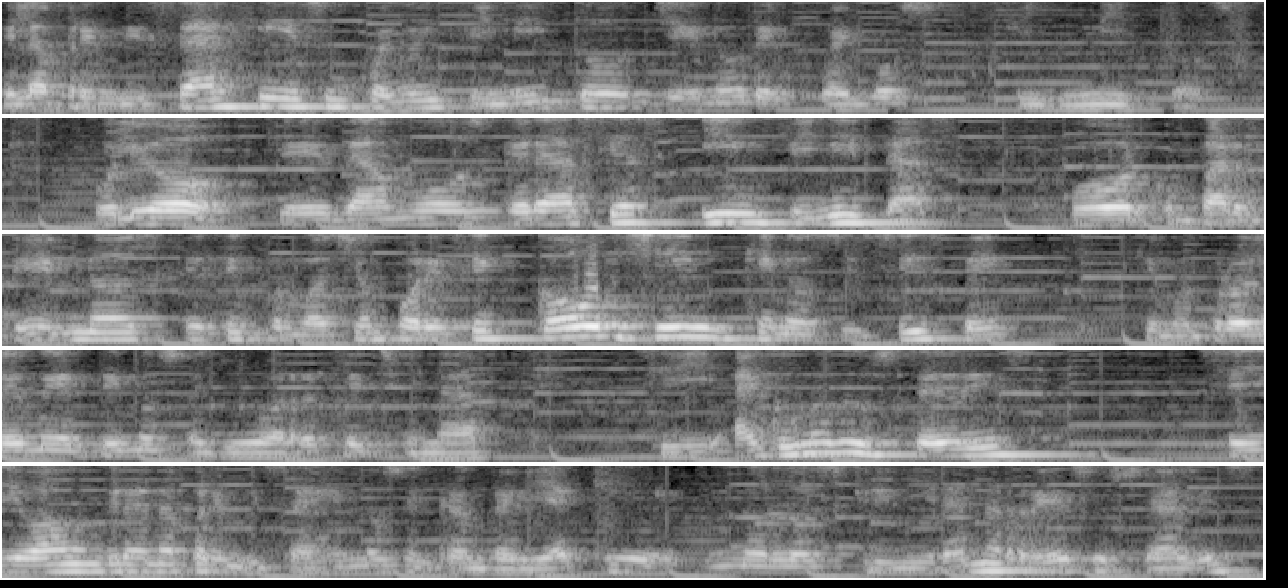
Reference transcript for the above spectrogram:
El aprendizaje es un juego infinito lleno de juegos finitos. Julio, te damos gracias infinitas por compartirnos esta información, por ese coaching que nos hiciste, que muy probablemente nos ayudó a reflexionar. Si alguno de ustedes se lleva un gran aprendizaje, nos encantaría que nos lo escribieran las redes sociales.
